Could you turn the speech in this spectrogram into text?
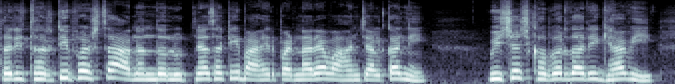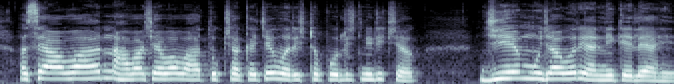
तरी थर्टी फर्स्टचा आनंद लुटण्यासाठी बाहेर पडणाऱ्या वाहनचालकांनी विशेष खबरदारी घ्यावी असे आवाहन न्हावाशेवा वाहतूक शाखेचे वरिष्ठ पोलीस निरीक्षक जी एम मुजावर यांनी केले आहे.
